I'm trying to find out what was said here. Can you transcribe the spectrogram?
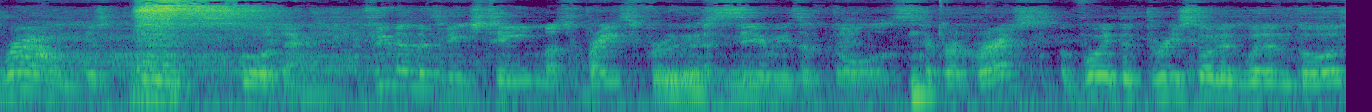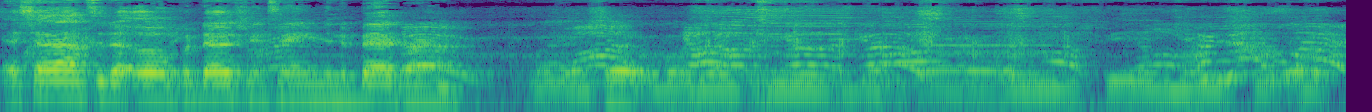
round is called Score Dash. Two members of each team must race through a series of doors. To progress, avoid the three solid wooden doors. And shout out to the uh, production team in the background. Man, shut up. What make you feel? You got, uh, you feel you shit up.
